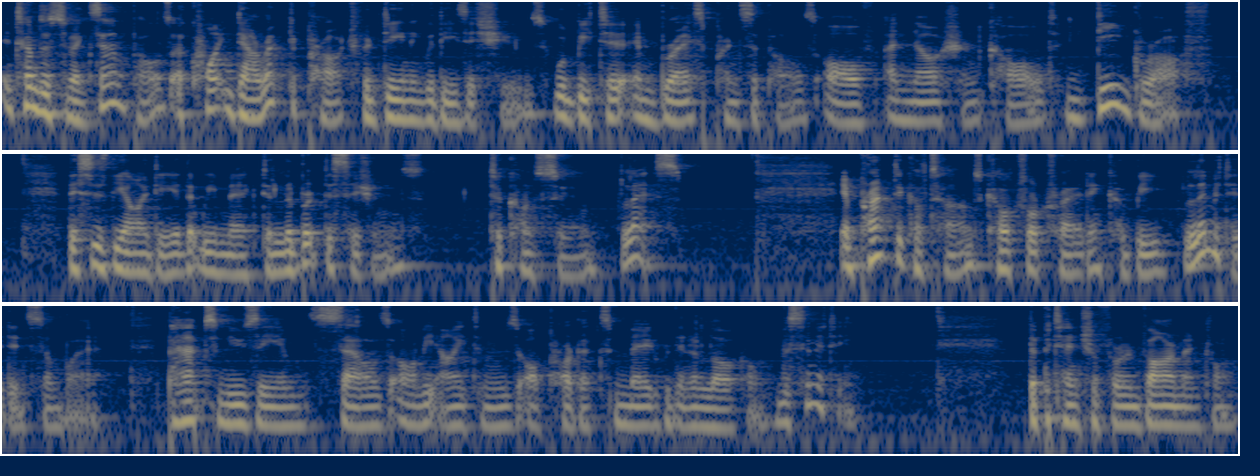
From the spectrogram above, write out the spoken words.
In terms of some examples, a quite direct approach for dealing with these issues would be to embrace principles of a notion called degrowth. This is the idea that we make deliberate decisions to consume less. In practical terms, cultural trading could be limited in some way. Perhaps a museum sells only items or products made within a local vicinity. The potential for environmental,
